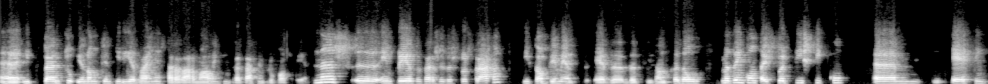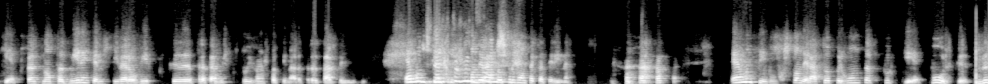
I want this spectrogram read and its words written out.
Uh, e, portanto, eu não me sentiria bem em estar a dar mal em que me tratassem por você. Nas empresas, às vezes as pessoas tratam, isso obviamente é da, da decisão de cada um, mas em contexto artístico um, ehm, é assim que é. Portanto, não se admirem quem nos estiver a ouvir, porque tratamos por tu e vamos continuar a tratar sem dúvida. É muito simples responder à tua pergunta, Catarina. é muito simples responder à tua pergunta, porquê? Porque, de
